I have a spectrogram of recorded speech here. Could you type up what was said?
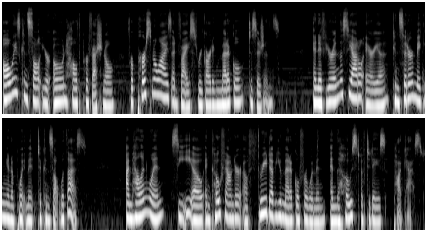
Always consult your own health professional for personalized advice regarding medical decisions. And if you're in the Seattle area, consider making an appointment to consult with us. I'm Helen Nguyen, CEO and co founder of 3W Medical for Women, and the host of today's podcast.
